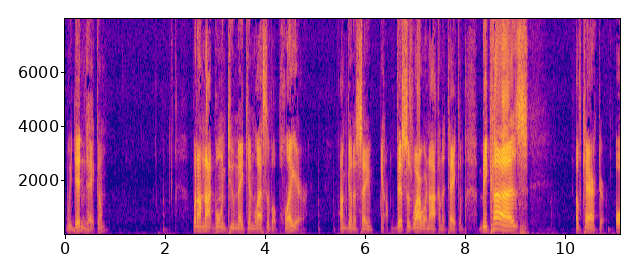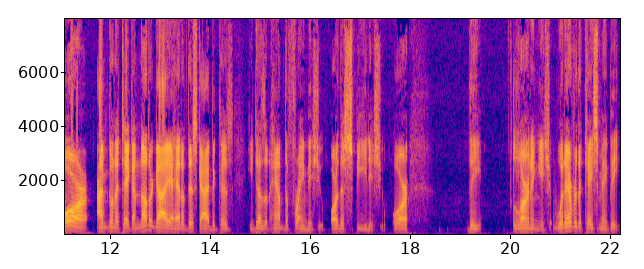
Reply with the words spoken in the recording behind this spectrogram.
We didn't take him but I'm not going to make him less of a player. I'm going to say, you know, this is why we're not going to take him because of character. Or I'm going to take another guy ahead of this guy because he doesn't have the frame issue or the speed issue or the learning issue, whatever the case may be.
